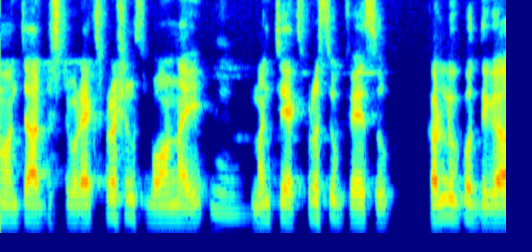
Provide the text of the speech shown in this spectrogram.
మంచి ఆర్టిస్ట్ కూడా. ఎక్స్ప్రెషన్స్ బాగున్నాయి. మంచి ఎక్స్ప్రెసివ్ ఫేసు కళ్ళు కొద్దిగా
